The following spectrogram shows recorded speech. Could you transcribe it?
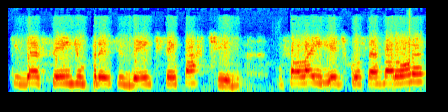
que defende o presidente sem partido? Falar em rede conservadora,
